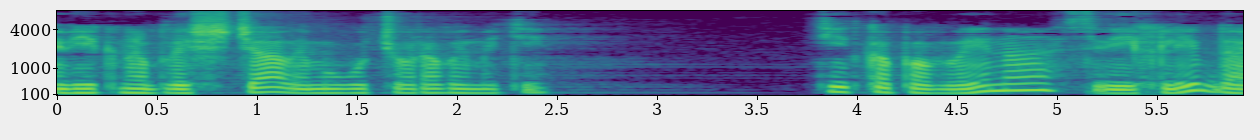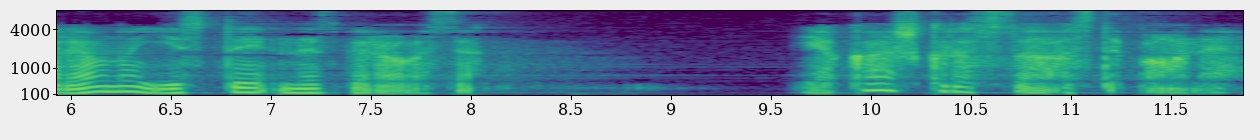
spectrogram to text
Вікна блищали, мов учора вимиті. Тітка Павлина свій хліб даремно їсти не збиралася. Яка ж краса, Степане?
